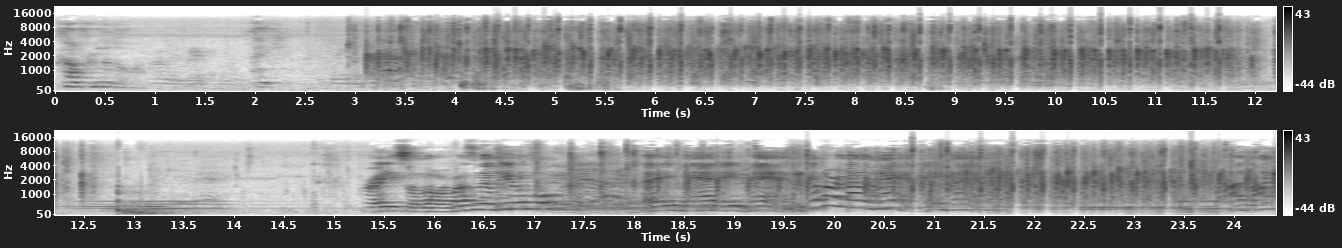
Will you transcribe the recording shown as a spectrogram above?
come from the Lord. Praise the Lord. Wasn't that beautiful? Amen. Amen. Give her another hand. Amen. I like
